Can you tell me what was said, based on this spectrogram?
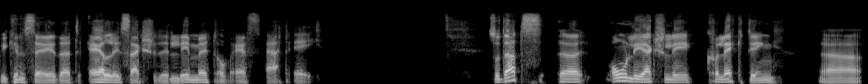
we can say that L is actually the limit of f at A. So that's uh, only actually collecting uh,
